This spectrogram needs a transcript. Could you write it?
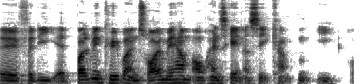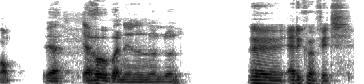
øh, fordi at Bolving køber en trøje med ham, og han skal ind og se kampen i Rom. Ja, jeg håber, den ender 0-0. Øh, ja, det være fedt.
